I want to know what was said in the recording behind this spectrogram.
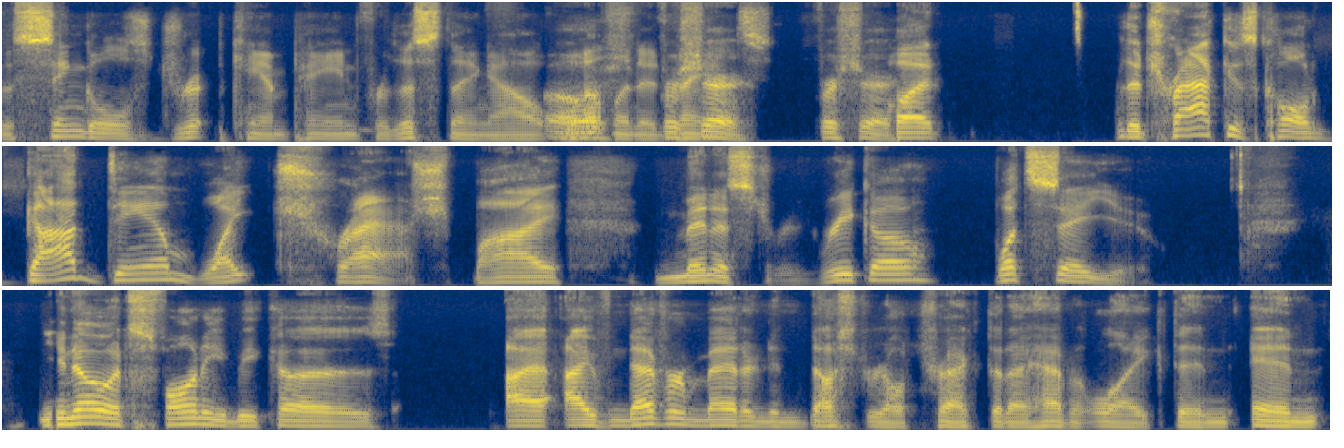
the singles drip campaign for this thing out Oh, well in for advance. sure. For sure. But the track is called Goddamn White Trash by Ministry. Rico, what say you? You know, it's funny because I I've never met an industrial track that I haven't liked, and and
